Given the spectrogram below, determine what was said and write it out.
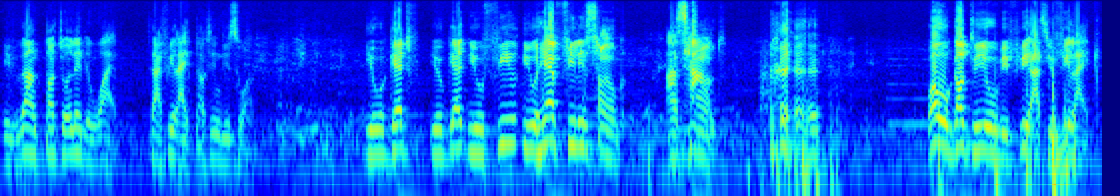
If you go and touch only the white, say I feel like touching this one. You will get you get you feel you hear feeling song and sound. what will go to you will be feel as you feel like.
